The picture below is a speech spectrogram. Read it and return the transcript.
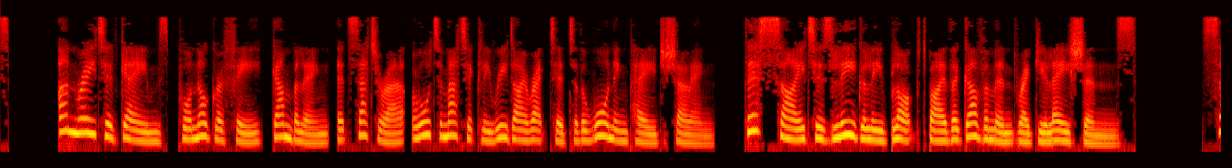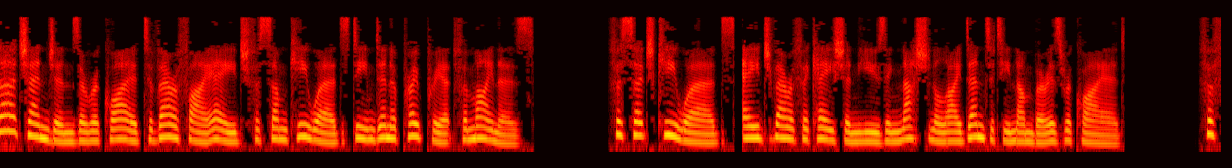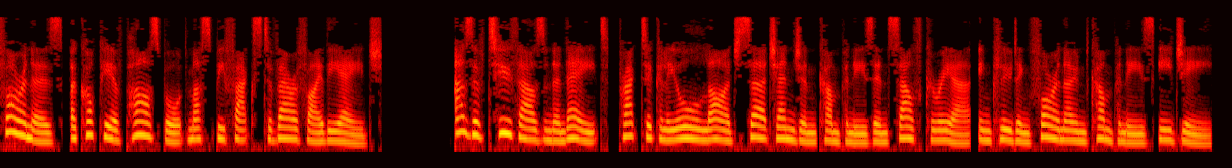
unrated games, pornography, gambling, etc., are automatically redirected to the warning page showing, This site is legally blocked by the government regulations. Search engines are required to verify age for some keywords deemed inappropriate for minors. For such keywords, age verification using national identity number is required. For foreigners, a copy of passport must be faxed to verify the age. As of 2008, practically all large search engine companies in South Korea, including foreign-owned companies e.g.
